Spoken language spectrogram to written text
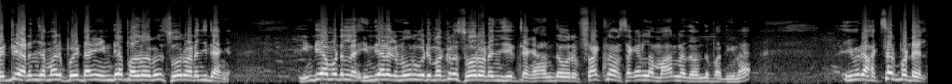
வெற்றி அடைஞ்ச மாதிரி போயிட்டாங்க. இந்தியா பதினோரு பேர் சோர்வு அடைஞ்சிட்டாங்க. இந்தியா மட்டும் இல்லை இந்தியாவுக்கு நூறு கோடி மக்கள் சோர்வு அடைஞ்சிட்டாங்க. அந்த ஒரு ஃப்ராக்ஷன் ஆஃப் செகண்டில் மாறினது வந்து பார்த்தீங்கன்னா இவர் அக்சர் பட்டேல்.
